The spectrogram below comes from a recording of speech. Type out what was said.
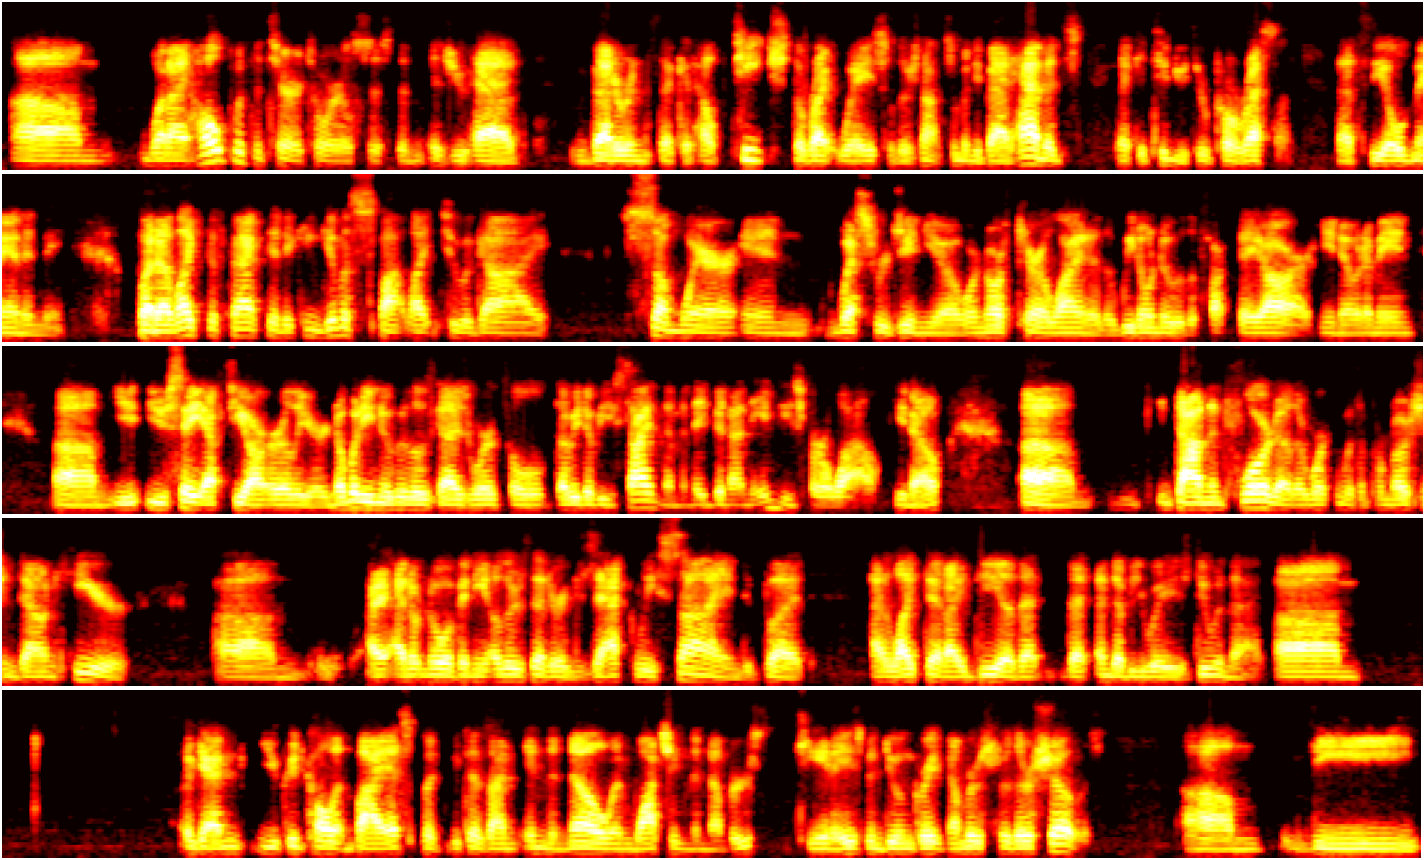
Um, what I hope with the territorial system is you have veterans that could help teach the right way so there's not so many bad habits that continue through pro wrestling. That's the old man in me. But I like the fact that it can give a spotlight to a guy somewhere in West Virginia or North Carolina that we don't know who the fuck they are. You know what I mean? Um, you, you say FTR earlier. Nobody knew who those guys were until WWE signed them and they'd been on the indies for a while, you know? Um, down in Florida, they're working with a promotion down here um, I, I, don't know of any others that are exactly signed, but I like that idea that that NWA is doing that. Um, again, you could call it bias, but because I'm in the know and watching the numbers, TNA has been doing great numbers for their shows. Um, the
